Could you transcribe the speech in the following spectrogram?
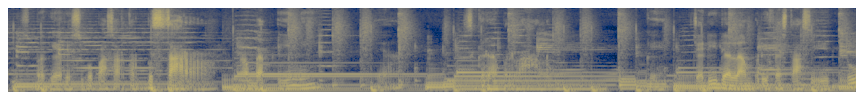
sebagai risiko pasar terbesar abad ini ya segera berlalu. Oke, jadi dalam berinvestasi itu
